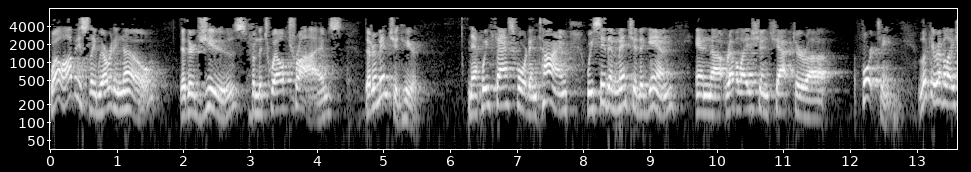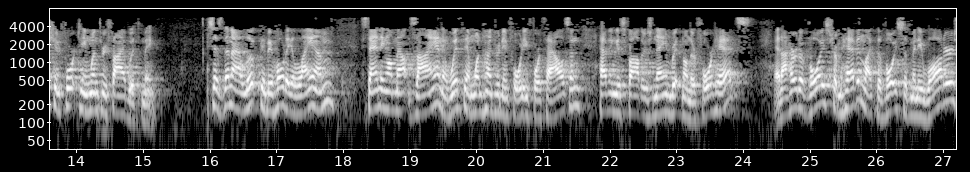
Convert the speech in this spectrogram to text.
Well, obviously, we already know that they're Jews from the 12 tribes that are mentioned here. Now, if we fast forward in time, we see them mentioned again in uh, Revelation chapter uh, 14. Look at Revelation 14, 1 through 5 with me. It says, Then I looked, and behold, a lamb standing on Mount Zion, and with him 144,000, having his father's name written on their foreheads. And I heard a voice from heaven like the voice of many waters,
